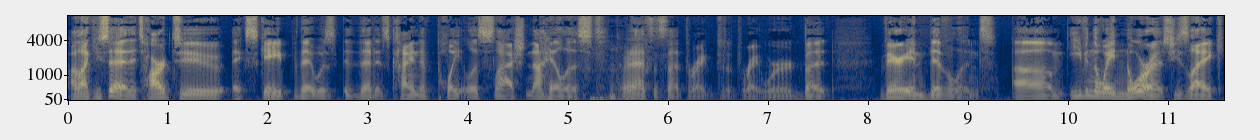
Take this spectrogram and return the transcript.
Uh, like you said, it's hard to escape that was that it's kind of pointless slash nihilist. That's, that's not the right the right word, but very ambivalent. Um, even the way Nora, she's like,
